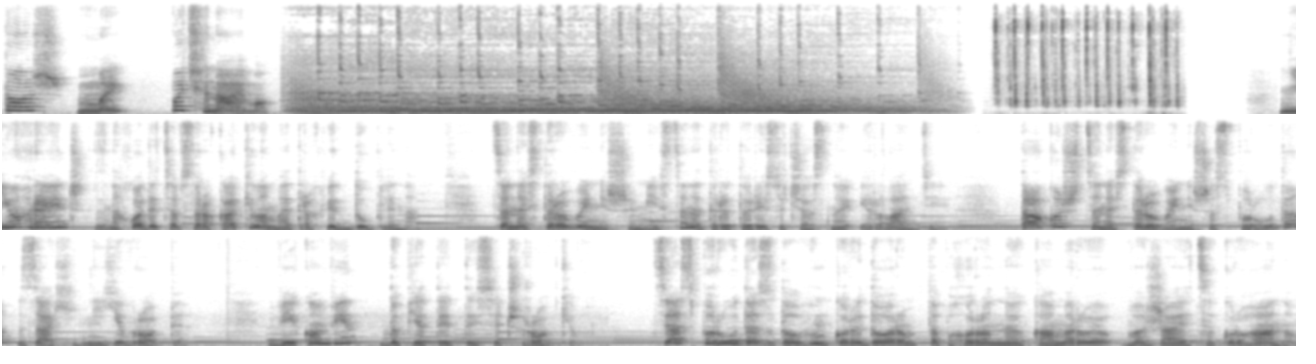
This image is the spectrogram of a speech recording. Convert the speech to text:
Тож, ми починаємо! Нью Грейндж знаходиться в 40 кілометрах від Дубліна. Це найстаровинніше місце на території сучасної Ірландії. Також це найстаровинніша споруда в Західній Європі. Віком він до 5 тисяч років. Ця споруда з довгим коридором та похоронною камерою вважається курганом.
